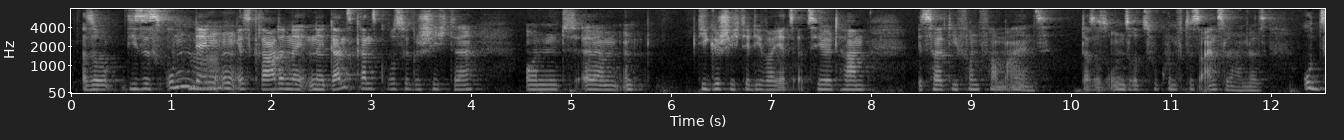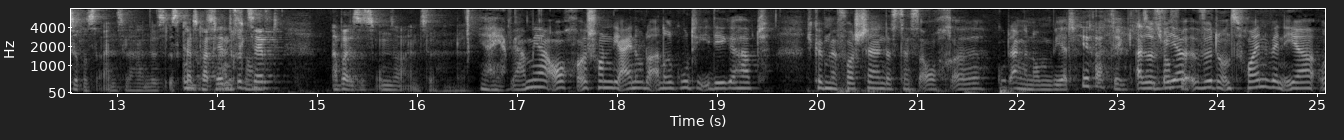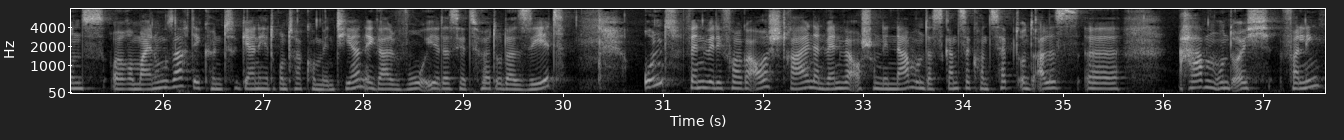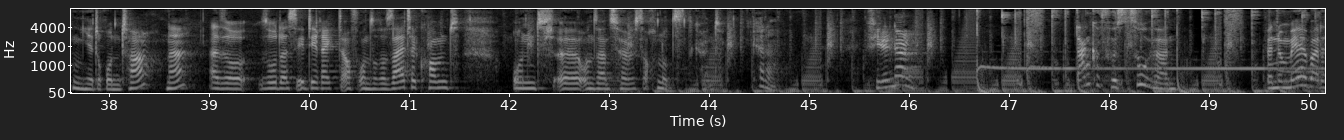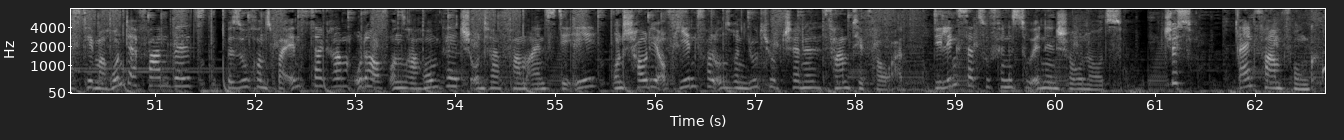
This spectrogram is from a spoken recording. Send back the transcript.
Also dieses Umdenken mhm. ist gerade eine, eine, ganz, ganz große Geschichte und, ähm, und die Geschichte, die wir jetzt erzählt haben, ist halt die von Farm 1. Das ist unsere Zukunft des Einzelhandels, unseres Einzelhandels. Ist kein unseres Patentrezept, aber es ist unser Einzelhandel. Ja, ja, wir haben ja auch äh, schon die eine oder andere gute Idee gehabt. Ich könnte mir vorstellen, dass das auch äh, gut angenommen wird. Ja, denke ich. Also ich wir hoffe. würden uns freuen, wenn ihr uns eure Meinung sagt. Ihr könnt gerne hier drunter kommentieren, egal wo ihr das jetzt hört oder seht. Und wenn wir die Folge ausstrahlen, dann werden wir auch schon den Namen und das ganze Konzept und alles äh, haben und euch verlinken hier drunter. Ne? Also so, dass ihr direkt auf unsere Seite kommt und äh, unseren Service auch nutzen könnt. Genau. Vielen Dank. Danke fürs Zuhören. Wenn du mehr über das Thema Hund erfahren willst, besuch uns bei Instagram oder auf unserer Homepage unter farm1.de und schau dir auf jeden Fall unseren YouTube-Channel FarmTV an. Die Links dazu findest du in den Show Notes. Tschüss, dein Farmfunk.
